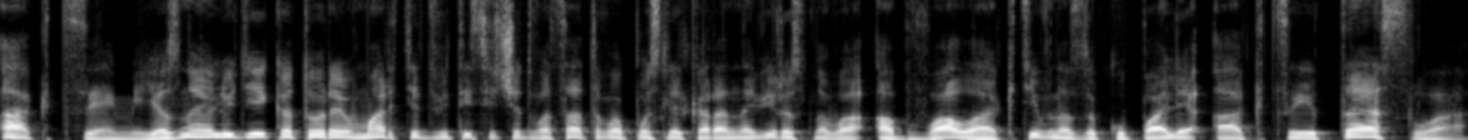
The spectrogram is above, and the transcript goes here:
акциями. Я знаю людей, которые в марте 2020 после коронавирусного обвала активно закупали акции Tesla.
